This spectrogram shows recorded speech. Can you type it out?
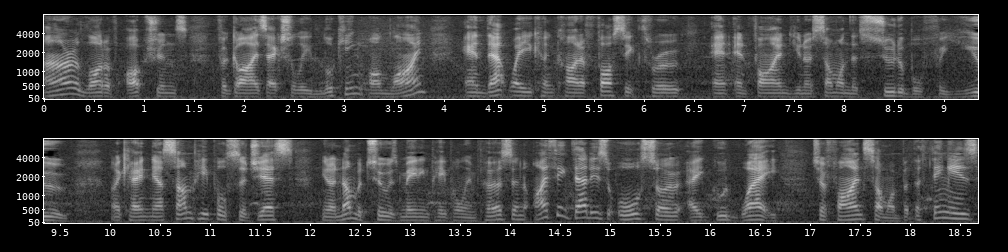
are a lot of options for guys actually looking online and that way you can kind of fossick through and, and find you know someone that's suitable for you okay now some people suggest you know number two is meeting people in person. I think that is also a good way to find someone. But the thing is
